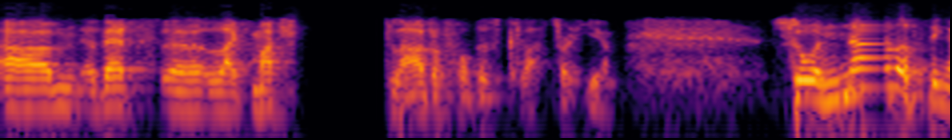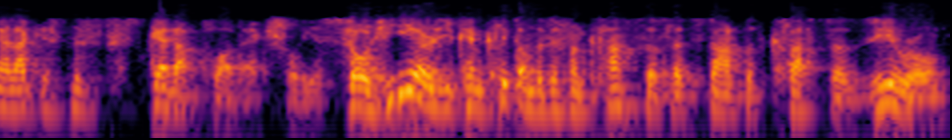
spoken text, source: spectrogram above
Um, that's uh, like much larger for this cluster here. So another thing I like is this scatter plot actually. So here you can click on the different clusters. Let's start with cluster zero.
